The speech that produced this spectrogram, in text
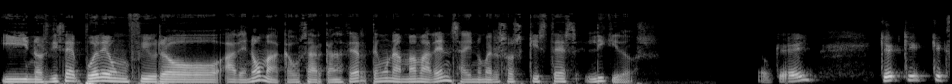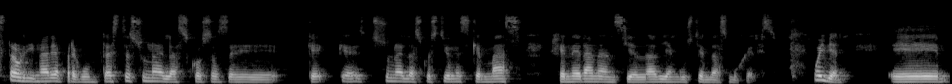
y nos dice, ¿puede un fibroadenoma causar cáncer? Tengo una mama densa y numerosos quistes líquidos. Ok. Qué, qué, qué extraordinaria pregunta. Esta es una de las cosas de, que, es una de las cuestiones que más generan ansiedad y angustia en las mujeres. Muy bien, eh,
